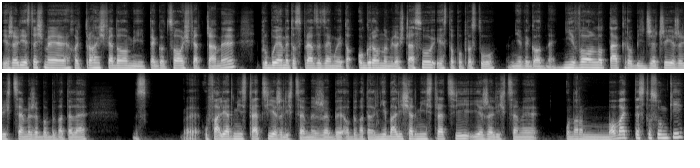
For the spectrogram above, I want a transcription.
jeżeli jesteśmy choć trochę świadomi tego, co oświadczamy, próbujemy to sprawdzać, zajmuje to ogromną ilość czasu, jest to po prostu niewygodne. Nie wolno tak robić rzeczy, jeżeli chcemy, żeby obywatele e, ufali administracji, jeżeli chcemy, żeby obywatele nie bali się administracji, jeżeli chcemy unormować te stosunki,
